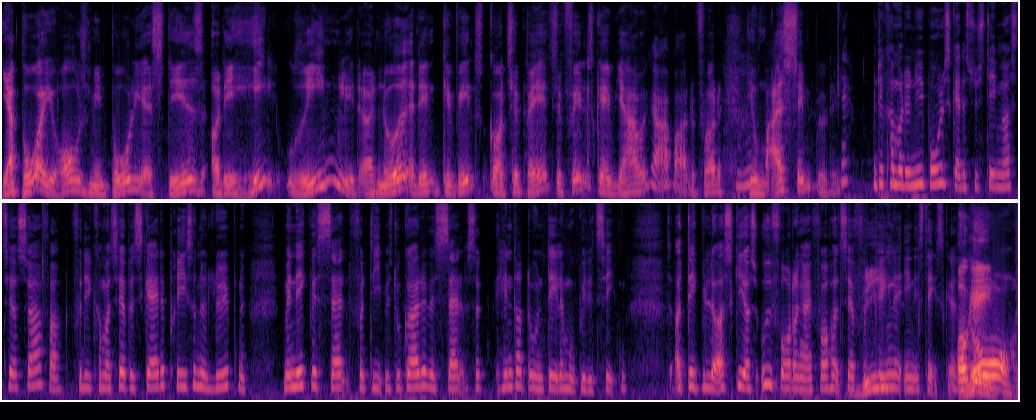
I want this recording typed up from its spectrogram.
jeg bor i Aarhus, min bolig er steget, og det er helt urimeligt, at noget af den gevinst går tilbage til fællesskab. Jeg har jo ikke arbejdet for det. Det er jo meget simpelt, ikke? Ja. Men det kommer det nye boligskattesystem også til at sørge for, fordi det kommer til at beskatte priserne løbende, men ikke ved salg, fordi hvis du gør det ved salg, så hindrer du en del af mobiliteten. Og det vil også give os udfordringer i forhold til at få Vi- pengene ind i statskassen. Okay. Når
